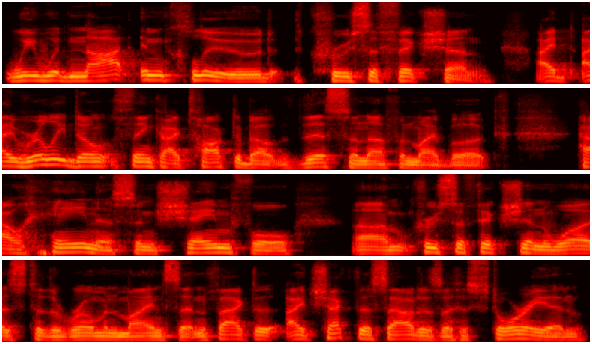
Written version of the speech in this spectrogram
We would not include crucifixion. I, I really don't think I talked about this enough in my book how heinous and shameful um, crucifixion was to the Roman mindset. In fact, I checked this out as a historian.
